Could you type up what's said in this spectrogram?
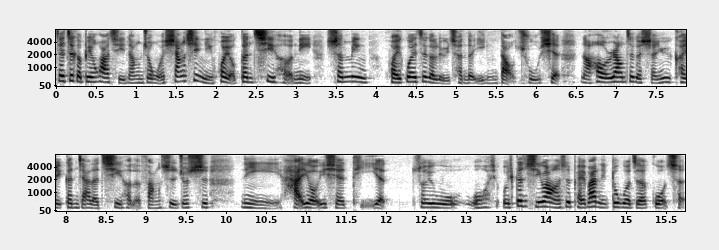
在这个变化期当中，我相信你会有更契合你生命回归这个旅程的引导出现，然后让这个神谕可以更加的契合的方式，就是你还有一些体验，所以我我我更希望的是陪伴你度过这个过程，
